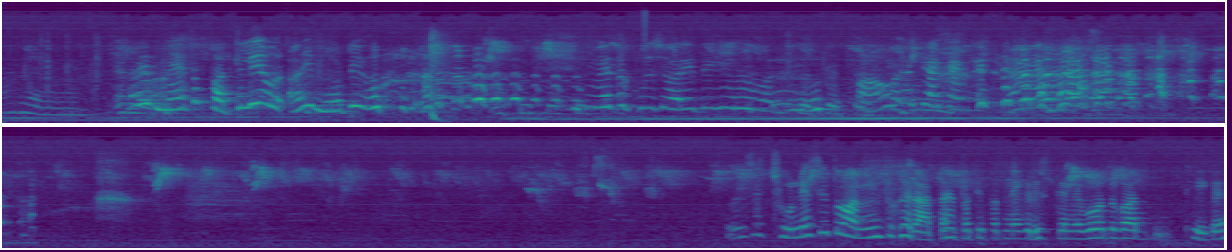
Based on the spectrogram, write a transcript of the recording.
अरे मैं तो पतली हूँ, अरे मोटी हूँ। मैं तो खुश हो रही थी कि मैं मोटी हूँ। क्या कर वैसे छूने से तो आनंद तो खैर आता है पति पत्नी के रिश्ते में, वो तो बात ठीक है।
